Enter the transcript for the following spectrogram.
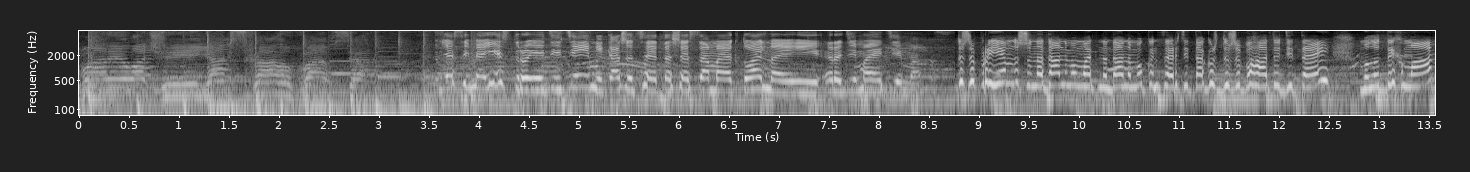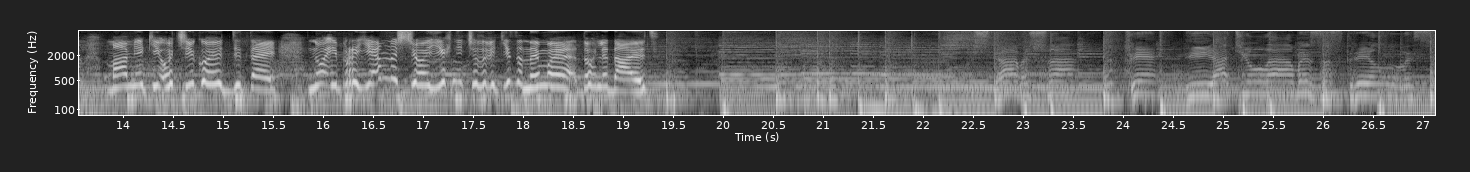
Зажмурі очі, як сховався. У меня семья есть, трое детей. Мне кажется, это сейчас самая актуальная и родимая тема. Дуже приємно, що на даний момент на даному концерті також дуже багато дітей, молодих мам, мам, які очікують дітей. Ну і приємно, що їхні чоловіки за ними доглядають. Ця весна, ти і я тілами зустрілися,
